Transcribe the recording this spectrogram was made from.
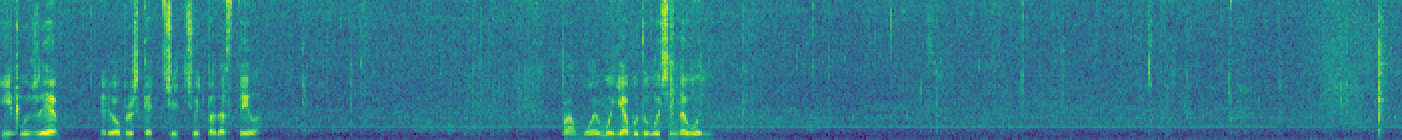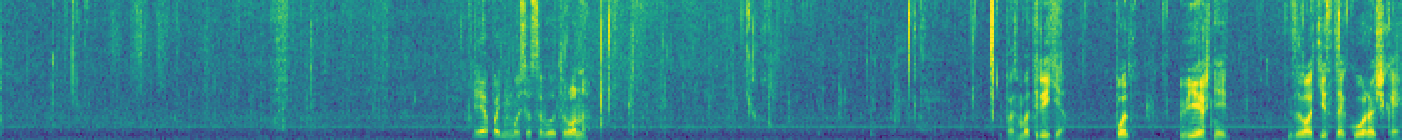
И уже ребрышко чуть-чуть подостыло. По-моему, я буду очень доволен. Я поднимусь со своего трона. Посмотрите, под верхней золотистой корочкой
